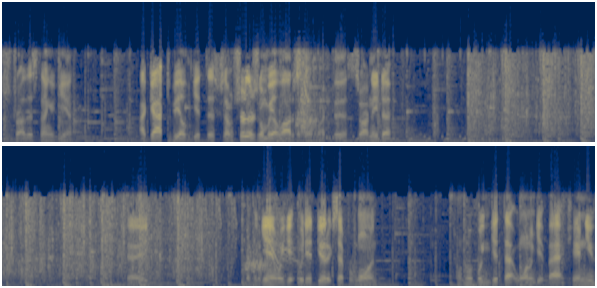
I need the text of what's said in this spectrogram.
Let's try this thing again. I got to be able to get this, because I'm sure there's going to be a lot of stuff like this, so I need to... Okay. Again, we get we did good except for one. I don't know if we can get that one and get back, can you?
